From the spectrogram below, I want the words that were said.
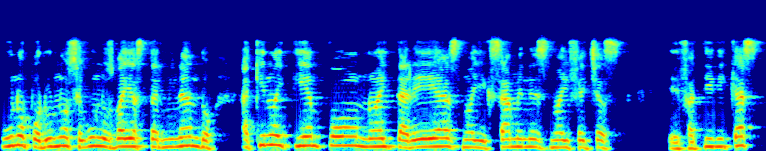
uno por uno según los vayas terminando. Aquí no hay tiempo, no hay tareas, no hay exámenes, no hay fechas eh, fatídicas.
